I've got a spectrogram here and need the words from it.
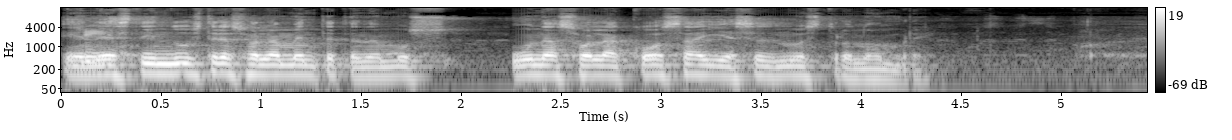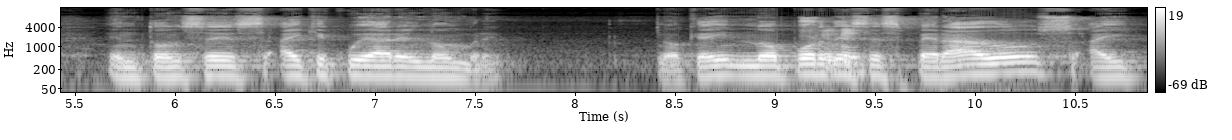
En esta industria solamente tenemos una sola cosa y ese es nuestro nombre. Entonces hay que cuidar el nombre. ¿ok? No por desesperados hay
